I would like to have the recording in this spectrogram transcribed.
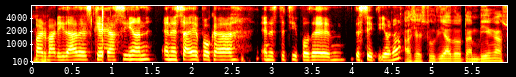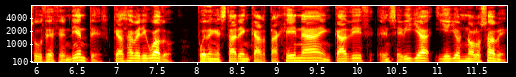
barbaridades que hacían en esa época en este tipo de, de sitio, ¿no? Has estudiado también a sus descendientes. ¿Qué has averiguado? Pueden estar en Cartagena, en Cádiz, en Sevilla y ellos no lo saben.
